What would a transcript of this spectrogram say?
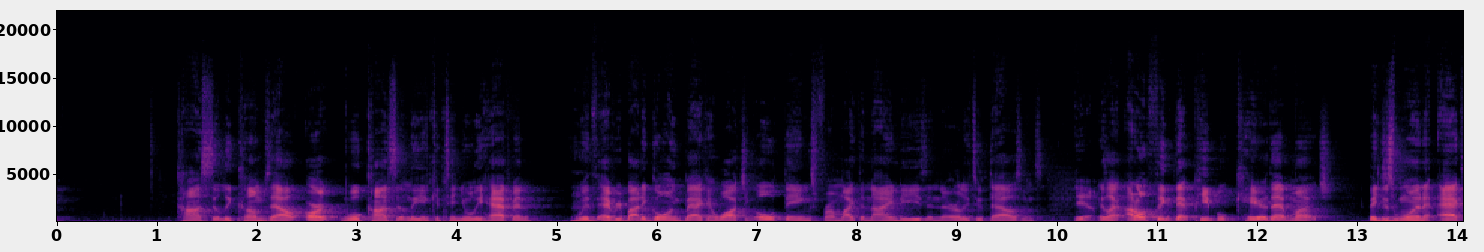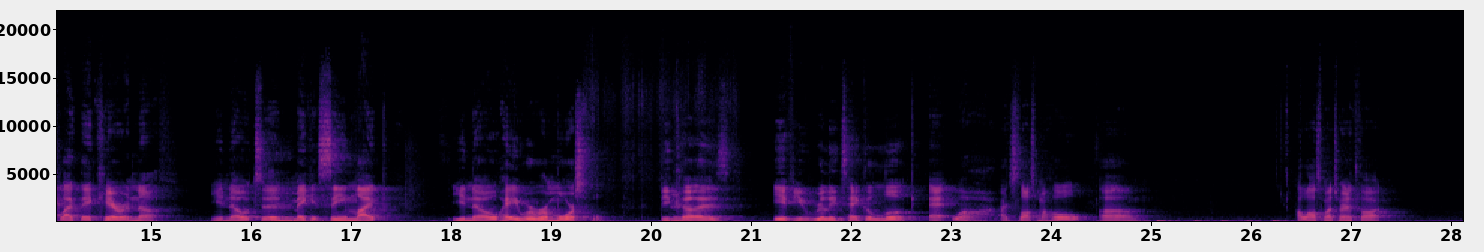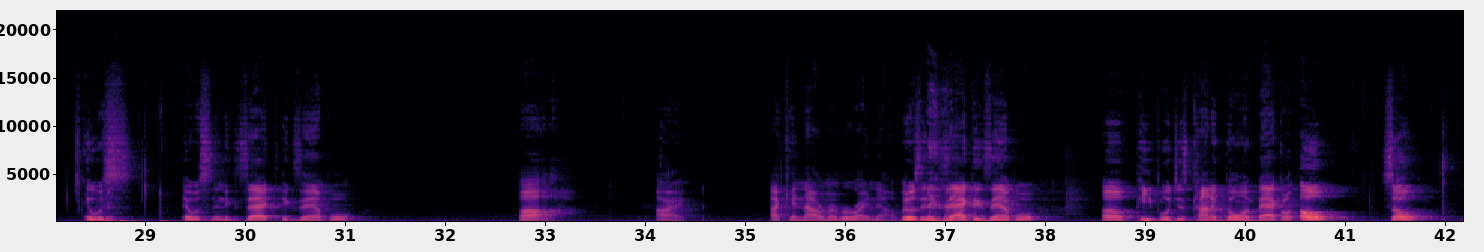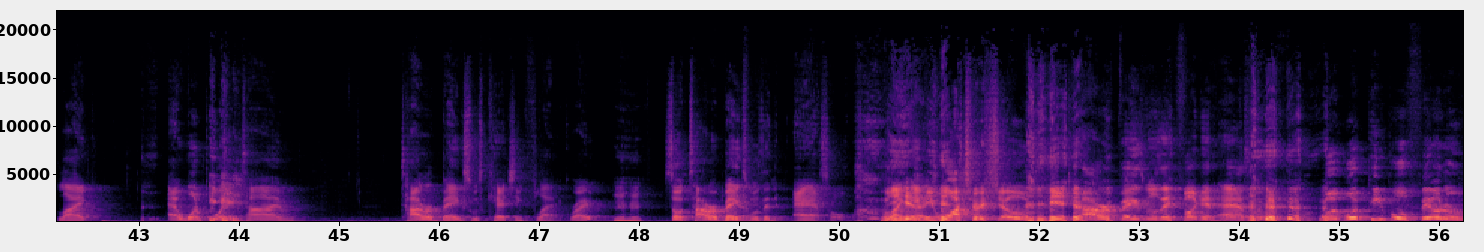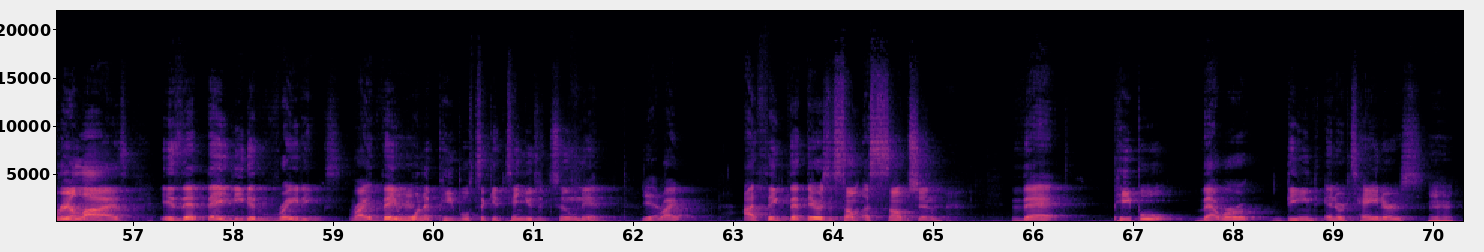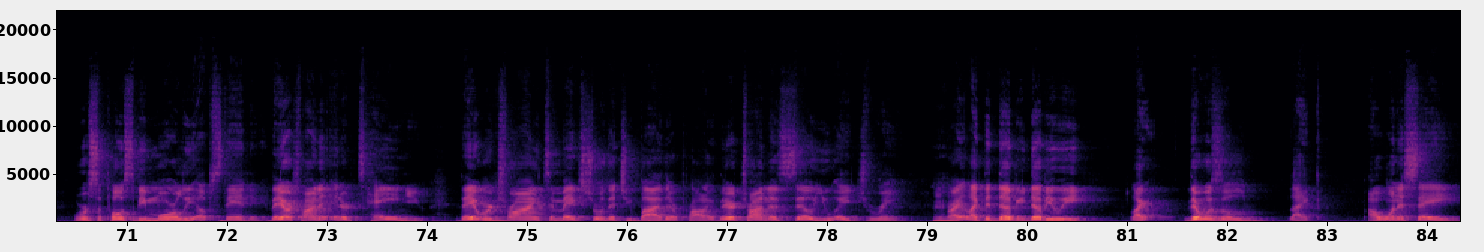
constantly comes out or will constantly and continually happen mm-hmm. with everybody going back and watching old things from like the 90s and the early 2000s. yeah, It's like I don't think that people care that much. They just mm-hmm. want to act like they care enough, you know, to mm-hmm. make it seem like, you know, hey, we're remorseful. Mm. Because if you really take a look at, well, I just lost my whole, um, I lost my train of thought. It was, it was an exact example. Ah, all right. I cannot remember right now, but it was an exact example of people just kind of going back on. Oh, so like at one point in time, Tyra Banks was catching flack, right? Mm-hmm. So Tyra Banks yeah. was an asshole. like yeah, if you yeah. watch her show, Tyra Banks was a fucking asshole. but what people fail to realize is that they needed ratings, right? They mm-hmm. wanted people to continue to tune in, yeah. right? I think that there's some assumption that people that were deemed entertainers mm-hmm. were supposed to be morally upstanding. They are trying to entertain you. They were mm-hmm. trying to make sure that you buy their product. They're trying to sell you a dream, mm-hmm. right? Like the WWE. Like there was a like I want to say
